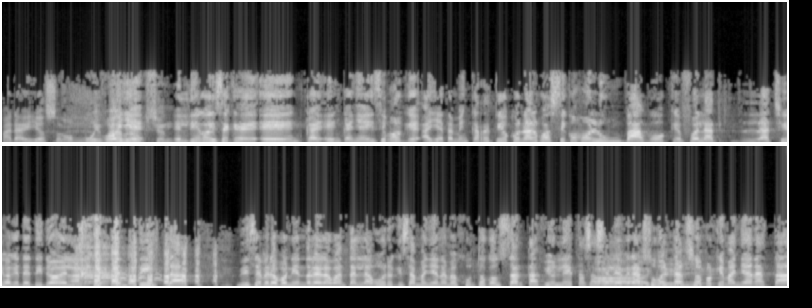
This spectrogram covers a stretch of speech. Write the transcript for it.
Maravilloso. No, muy buena Oye, producción. el Diego dice que eh, enca- encañadísimo que allá también carreteó con algo así como lumbago, que fue la, la chiva que te tiró el, el dentista. Dice, pero poniéndole la guanta al laburo, quizás mañana me junto con Santas Violetas a Ah, celebrar su vuelta al sol porque mañana está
